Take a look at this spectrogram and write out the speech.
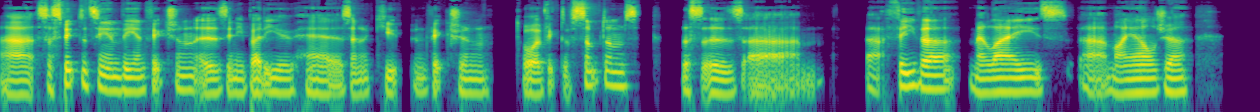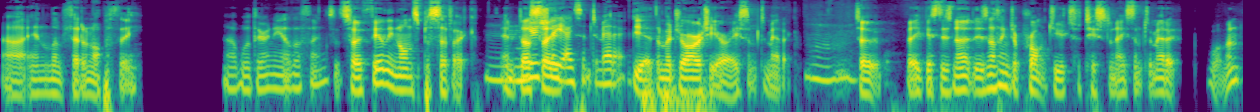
Uh, suspected CMV infection is anybody who has an acute infection or infective symptoms. This is um, uh, fever, malaise, uh, myalgia, uh, and lymphadenopathy. Uh, were there any other things? It's so fairly non-specific, mm, and does usually say, asymptomatic. Yeah, the majority are asymptomatic. Mm. So, I guess there's no there's nothing to prompt you to test an asymptomatic woman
